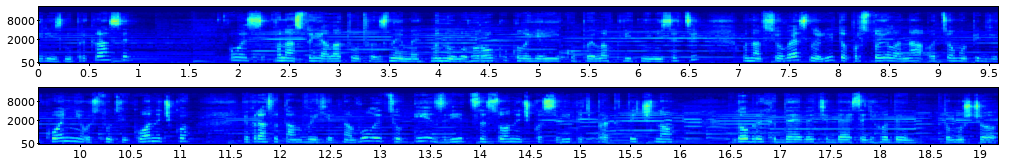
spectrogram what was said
і різні прикраси. Ось вона стояла тут з ними минулого року, коли я її купила в квітні місяці. Вона всю весну, літо простояла на оцьому підвіконні, ось тут віконечко, якраз там вихід на вулицю, і звідси сонечко світить практично добрих 9-10 годин, тому що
